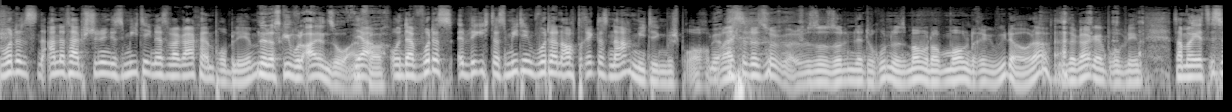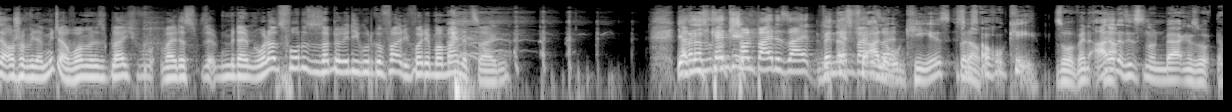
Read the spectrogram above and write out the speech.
wurde das ein anderthalbstündiges Meeting, das war gar kein Problem. Ne, das ging wohl allen so Ja, einfach. und da wurde das, wirklich, das Meeting wurde dann auch direkt das Nachmeeting besprochen. Weißt du, das so, ja, so, so eine nette Runde, das machen wir doch morgen direkt wieder, oder? Das ist ja gar kein Problem. Sag mal, jetzt ist ja auch schon wieder Mittag, wollen wir das gleich, weil das mit deinen Urlaubsfotos, das hat mir richtig gut gefallen. Ich wollte dir mal meine zeigen. ja, also das ich kenne okay. schon beide Seiten. Wenn das für alle Seiten. okay ist, ist Genau. das auch okay. So, wenn alle Ja. da sitzen und merken so, ja,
